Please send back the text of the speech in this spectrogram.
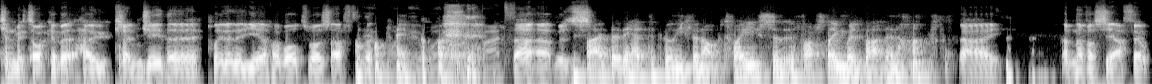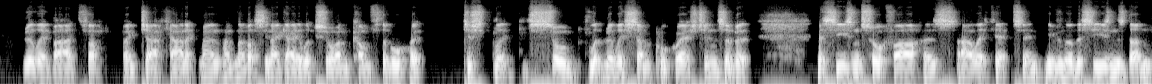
Can we talk about how cringy the Player of the Year awards was after the Oh It was quite bad. that? That The was fact that they had to pull Ethan up twice, the first time was bad enough. aye. I've never seen. I felt really bad for Big Jak Alnwick, man. I've never seen a guy look so uncomfortable. But just like so, like really simple questions about the season so far, as Ali kept saying, even though the season's done.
